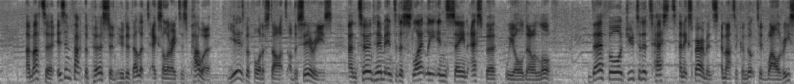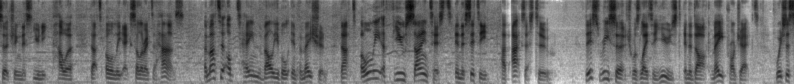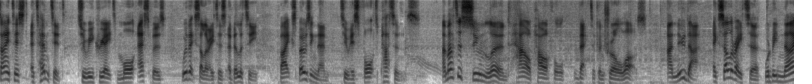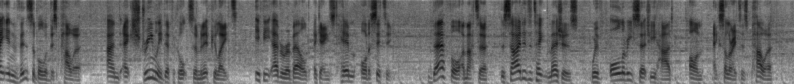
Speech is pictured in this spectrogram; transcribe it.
Amata is in fact the person who developed Accelerator's power years before the start of the series, and turned him into the slightly insane Esper we all know and love. Therefore, due to the tests and experiments Amata conducted while researching this unique power that only Accelerator has, Amata obtained valuable information that only a few scientists in the city have access to. This research was later used in the Dark May project, which the scientists attempted to recreate more espers with Accelerator's ability by exposing them to his thought patterns. Amata soon learned how powerful vector control was, and knew that Accelerator would be nigh invincible with this power, and extremely difficult to manipulate if he ever rebelled against him or the city. Therefore, Amata decided to take measures with all the research he had on Accelerator's power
